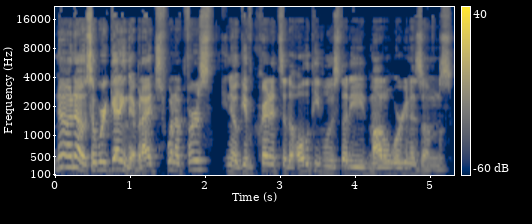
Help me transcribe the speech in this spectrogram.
No, no. So we're getting there, but I just want to first, you know, give credit to the, all the people who studied model organisms.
